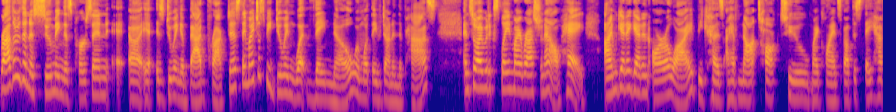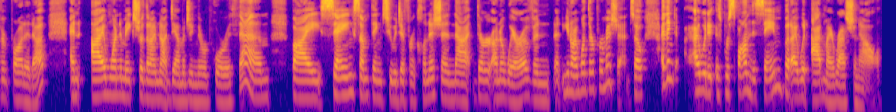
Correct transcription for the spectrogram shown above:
rather than assuming this person uh, is doing a bad practice, they might just be doing what they know and what they've done in the past. And so I would explain my rationale. Hey, I'm going to get an ROI because I have not talked to my clients about this. They haven't brought it up. And I want to make sure that I'm not damaging the rapport with them by saying something to a different clinician that they're unaware of. And, you know, I want their permission. So I think I would respond the same, but I would add my rationale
